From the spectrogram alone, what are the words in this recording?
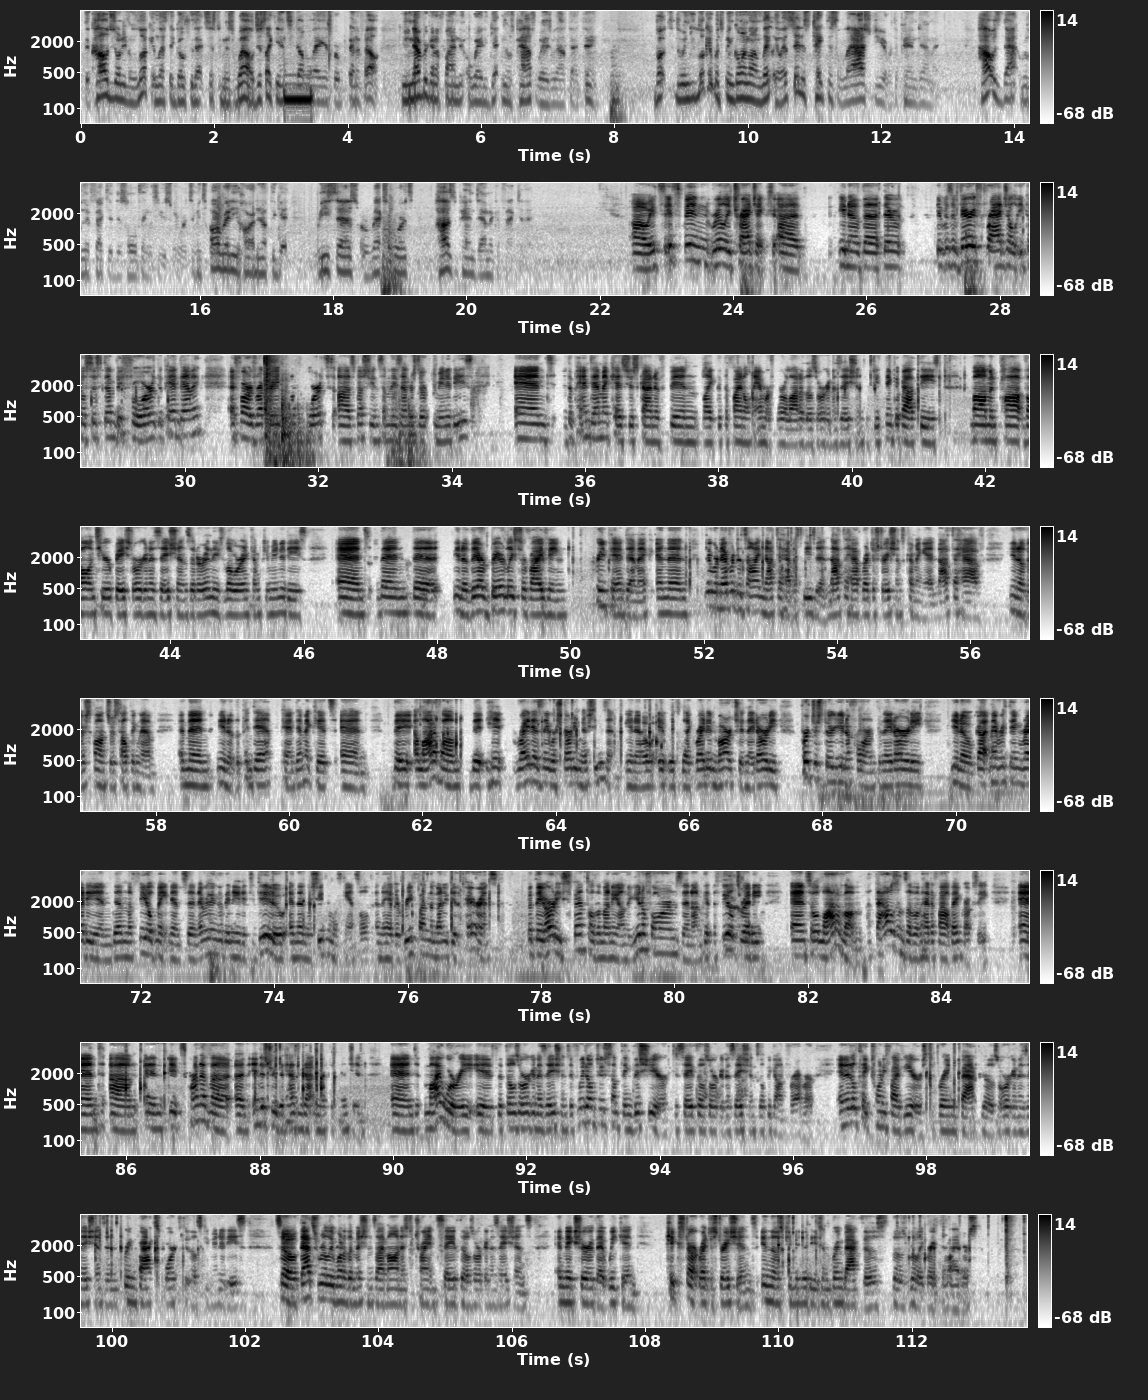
the colleges don't even look unless they go through that system as well, just like the NCAA is for NFL. You're never going to find a way to get in those pathways without that thing. But when you look at what's been going on lately, let's say just take this last year with the pandemic. How has that really affected this whole thing with youth sports? I mean, it's already hard enough to get recess or rec sports. How has the pandemic affected it? Oh, it's it's been really tragic. Uh, you know, the there it was a very fragile ecosystem before the pandemic, as far as recreational sports, uh, especially in some of these underserved communities. And the pandemic has just kind of been like the final hammer for a lot of those organizations. If you think about these mom and pop volunteer based organizations that are in these lower income communities, and then the you know they're barely surviving pre-pandemic and then they were never designed not to have a season not to have registrations coming in not to have you know their sponsors helping them and then you know the pandem- pandemic hits and they a lot of them that hit right as they were starting their season you know it was like right in march and they'd already purchased their uniforms and they'd already you know gotten everything ready and done the field maintenance and everything that they needed to do and then their season was canceled and they had to refund the money to the parents but they already spent all the money on the uniforms and on getting the fields ready. And so a lot of them, thousands of them, had to file bankruptcy. And um, and it's kind of a, an industry that hasn't gotten much attention. And my worry is that those organizations, if we don't do something this year to save those organizations, they'll be gone forever. And it'll take 25 years to bring back those organizations and bring back sports to those communities. So that's really one of the missions I'm on is to try and save those organizations and make sure that we can kickstart registrations in those communities and bring back those those really great providers.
